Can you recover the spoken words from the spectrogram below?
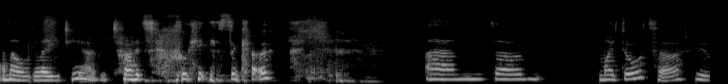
an old lady. I retired several years ago. And um, my daughter, who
